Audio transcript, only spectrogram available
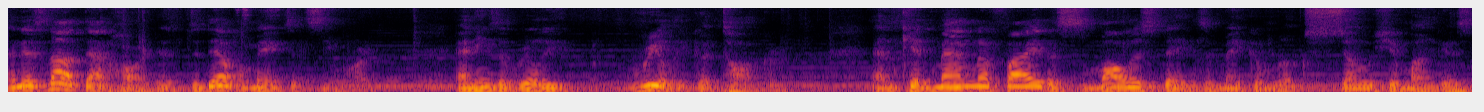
And it's not that hard. It's, the devil makes it seem hard, and he's a really, really good talker, and can magnify the smallest things and make them look so humongous.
